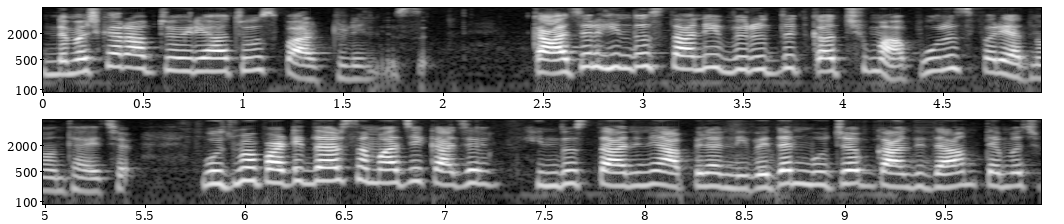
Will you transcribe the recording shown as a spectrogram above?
નમસ્કાર, આપ જોઈ રહ્યા છો Spark today news Kajal Hindustani વિરુદ્ધ કચ્છમાં પોલીસ ફરિયાદ નોંધાઈ છે. ભુજમાં પાટીદાર સમાજે કાજલ હિન્દુસ્તાનીને આપેલા નિવેદન મુજબ ગાંધીધામ તેમજ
